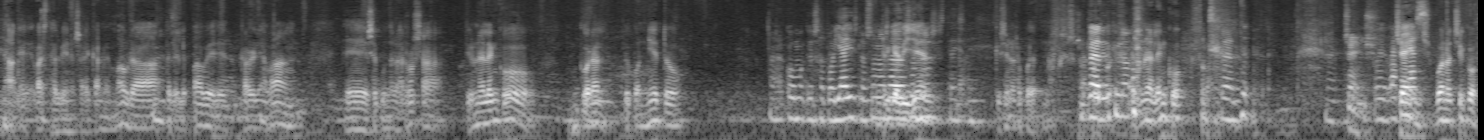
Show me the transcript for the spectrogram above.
No, que va a estar bien. O sea, Carmen Maura, Terele Pavel, Carolina Van, eh, Secunda La Rosa. Tiene un elenco un coral. Pepón Nieto, Ahora como que os apoyáis los unos Enrique a los Villén. otros, estáis ahí. Que si no se puede. No, no se Claro, puede. es que no. Es un elenco. Claro. Change. Pues. Change. Bueno, chicos.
